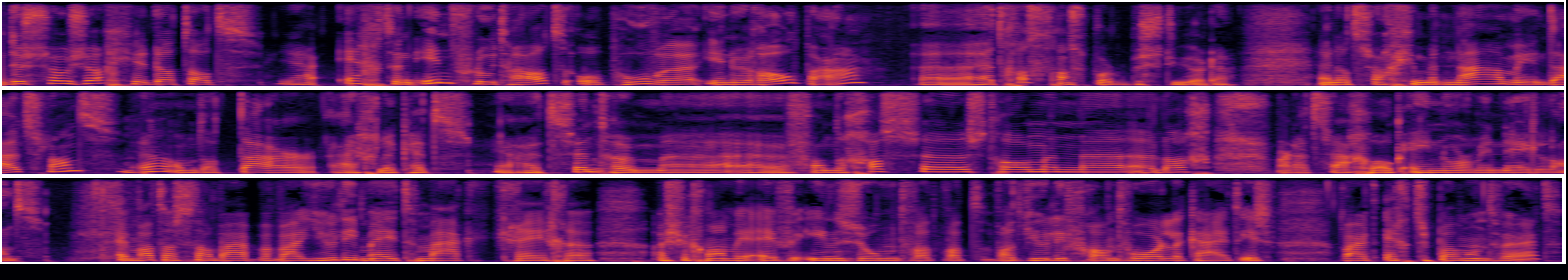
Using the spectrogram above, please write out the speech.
dus zo zag je dat dat ja, echt een invloed had op hoe we in Europa het gastransport bestuurde. En dat zag je met name in Duitsland, mm -hmm. hè, omdat daar eigenlijk het, ja, het centrum uh, van de gasstromen lag. Maar dat zagen we ook enorm in Nederland. En wat was dan waar, waar, jullie mee te maken kregen, als je gewoon weer even inzoomt, wat, wat, wat jullie verantwoordelijkheid is, waar het echt spannend werd?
